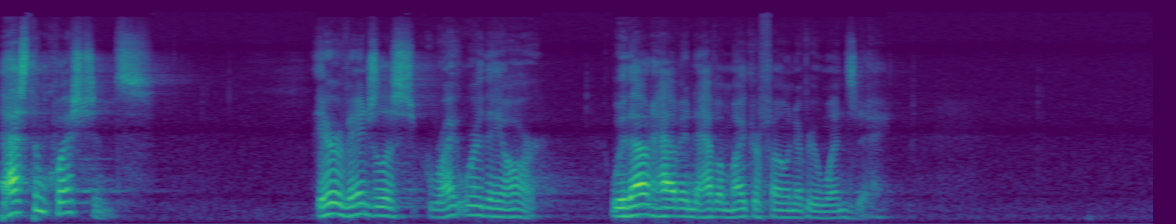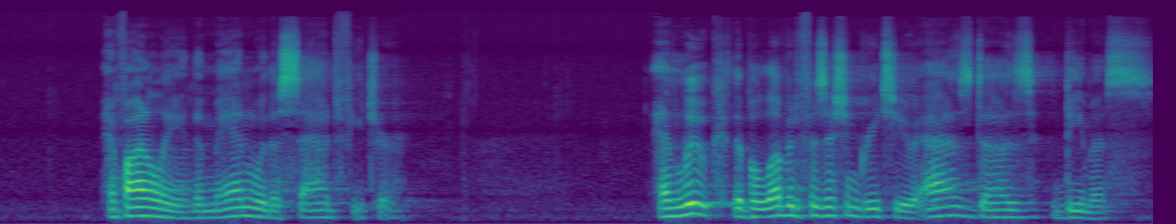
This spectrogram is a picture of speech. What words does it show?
ask them questions. They're evangelists right where they are without having to have a microphone every Wednesday. And finally, the man with a sad future. And Luke, the beloved physician, greets you, as does Demas.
